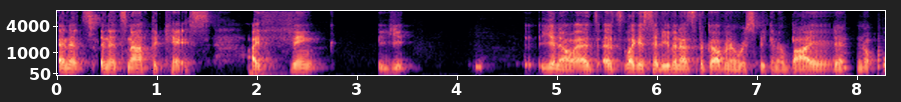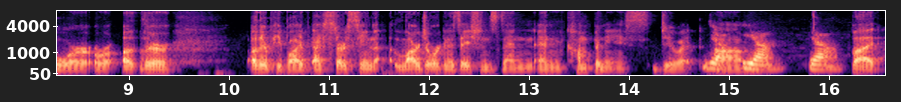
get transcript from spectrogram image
and it's and it's not the case. I think you, you know, as, as like I said, even as the governor was speaking, or Biden, or or other other people, I, I started seeing large organizations and and companies do it. Yeah, um, yeah, yeah. But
